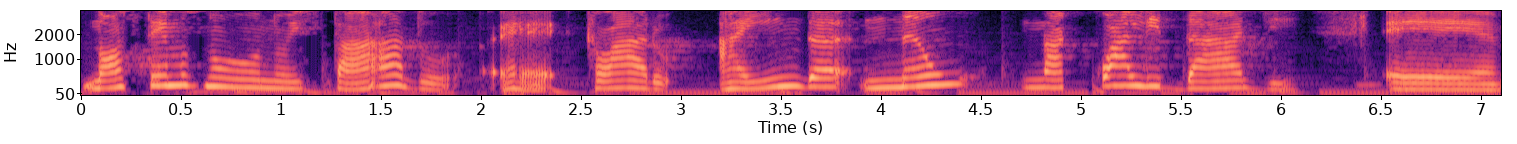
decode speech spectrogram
Nós temos no, no Estado, é, claro, ainda não na qualidade é,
